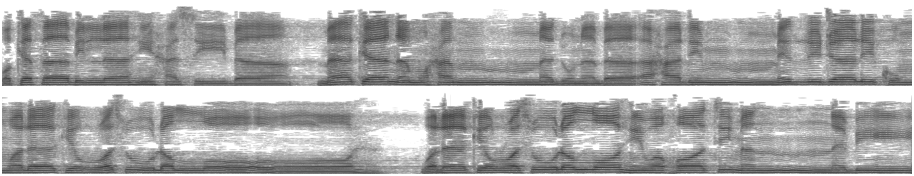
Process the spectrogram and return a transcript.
وكفى بالله حسيبا ما كان محمد نبا أحد من رجالكم ولكن رسول الله ولكن رسول الله وخاتم النبيين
